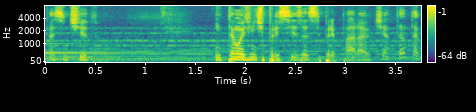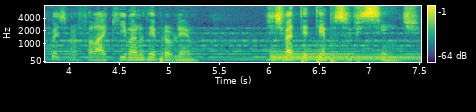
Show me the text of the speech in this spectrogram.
Faz sentido? Então a gente precisa se preparar. Eu tinha tanta coisa para falar aqui, mas não tem problema. A gente vai ter tempo suficiente.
